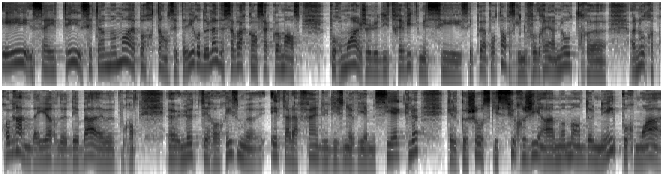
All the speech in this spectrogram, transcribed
Et ça a été, c'est un moment important, c'est-à-dire au-delà de savoir quand ça commence. Pour moi, je le dis très vite, mais c'est peu important parce qu'il nous faudrait un autre, euh, un autre programme d'ailleurs de débat euh, le terrorisme est à la fin du 19e siècle quelque chose qui surgit à un moment donné. Pour moi,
